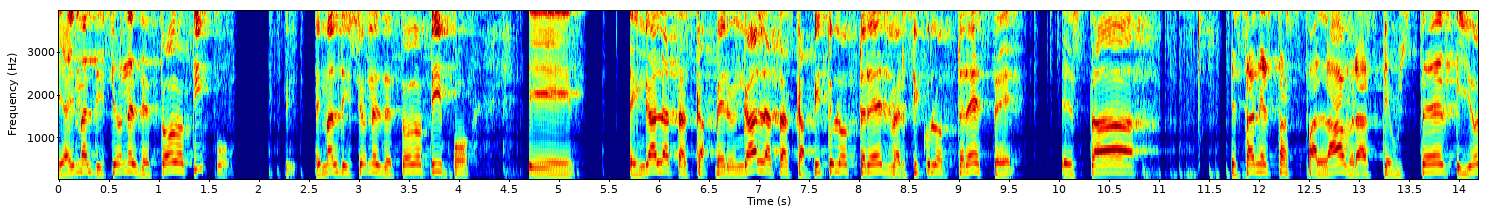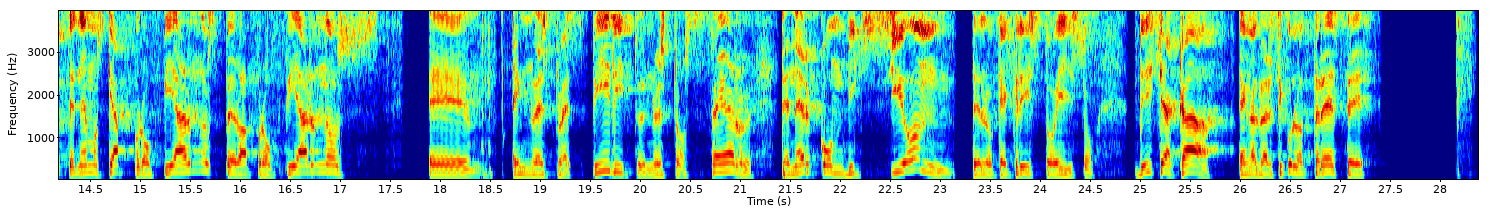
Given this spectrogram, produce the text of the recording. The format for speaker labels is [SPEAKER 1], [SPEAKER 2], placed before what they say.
[SPEAKER 1] Y hay maldiciones de todo tipo. Hay maldiciones de todo tipo. Y en Gálatas, pero en Gálatas capítulo 3, versículo 13, está, están estas palabras que usted y yo tenemos que apropiarnos, pero apropiarnos eh, en nuestro espíritu, en nuestro ser, tener convicción de lo que Cristo hizo. Dice acá en el versículo 13,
